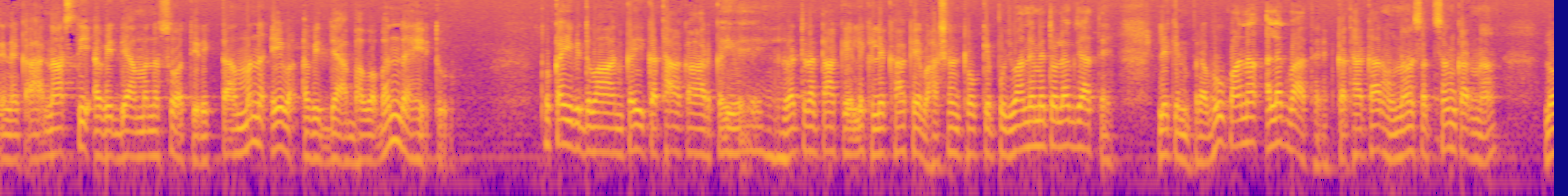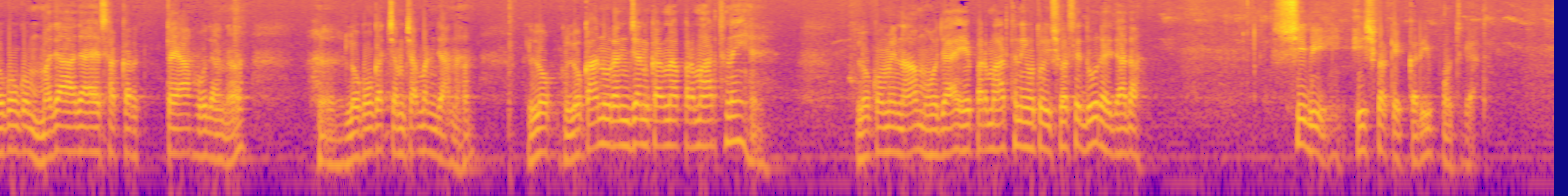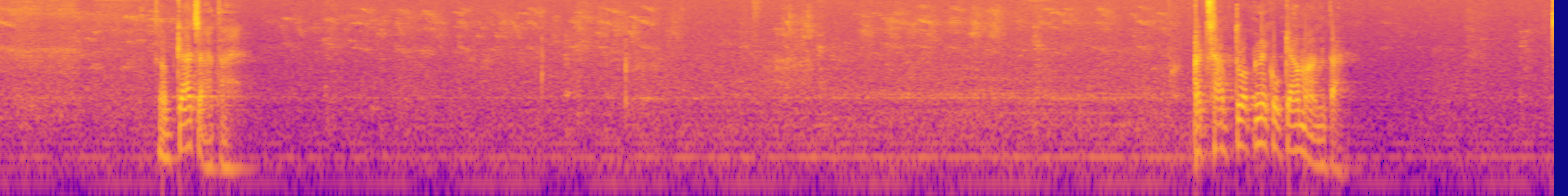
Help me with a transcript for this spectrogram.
ने कहा, नास्ति अविद्या मनसो अतिरिक्ता, मन एव अविद्या भव बंध हेतु। तो कई विद्वान, कई कथाकार, कई रट रटा के लिख लिखा के, भाषण ठोक के पुजवाने में तो लग जाते हैं। लेकिन प्रभु पाना अलग बात है। कथाकार होना, सत्संग करना, लोगों को मज़ा आ जाए ऐसा कर, तैयार हो जाना, लोगों का चमचा बन जाना, लोक, लोकानुरंजन करना परमार्थ नहीं है। लोगों में नाम हो जाए, ये परमार्थ नहीं हो तो ईश्वर से दूर है ज़्यादा। शिव ही ईश्वर के करीब पहुँच गया था। अब क्या चाहता है? अच्छा अब तू अपने को क्या मानता है?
